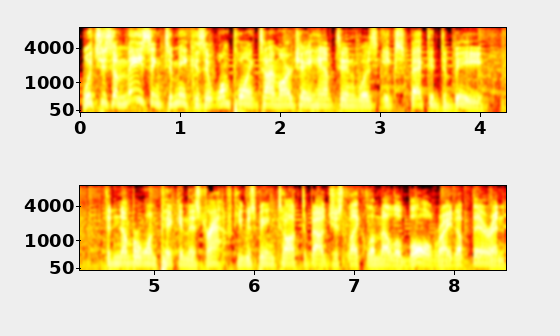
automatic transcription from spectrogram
which is amazing to me because at one point in time, RJ Hampton was expected to be the number one pick in this draft. He was being talked about just like LaMelo Ball right up there. And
